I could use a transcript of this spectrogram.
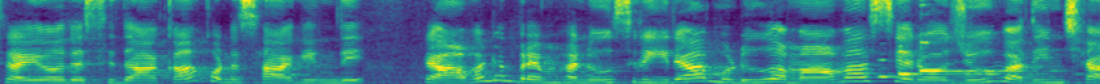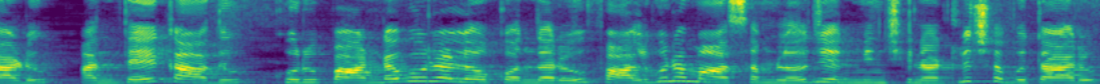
త్రయోదశి దాకా కొనసాగింది. రావణ బ్రహ్మను శ్రీరాముడు అమావాస్య రోజు వధించాడు. అంతేకాదు కురు పాండవులలో కొందరు ఫాల్గుణ మాసంలో జన్మించినట్లు చెబుతారు.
